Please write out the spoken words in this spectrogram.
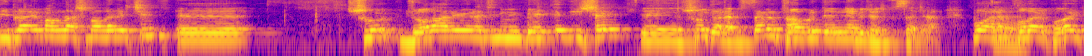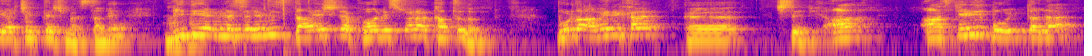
İbrahim anlaşmaları için e, Su, Colani yönetiminin beklediği şey e, Suudi Arabistan'ın tavrı denilebilir kısaca. Bu hani Evet. kolay kolay gerçekleşmez tabii. Bir diğer meselemiz DAEŞ ile koalisyona katılım. Burada Amerika e, işte askeri boyutta da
